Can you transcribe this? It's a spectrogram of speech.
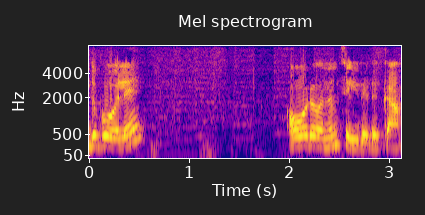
ഇതുപോലെ ഓരോന്നും ചെയ്തെടുക്കാം.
